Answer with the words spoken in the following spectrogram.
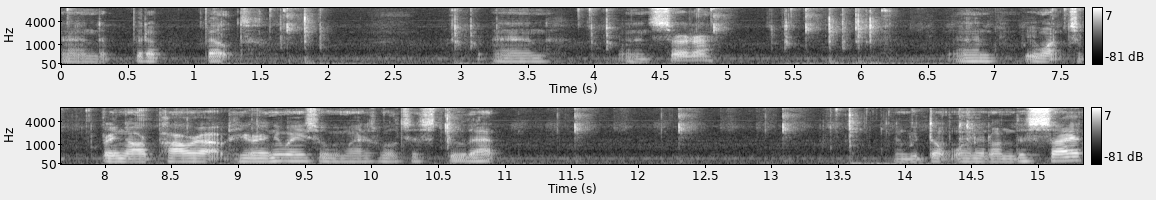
and a bit of belt and an inserter and we want to bring our power out here anyway so we might as well just do that. And we don't want it on this side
